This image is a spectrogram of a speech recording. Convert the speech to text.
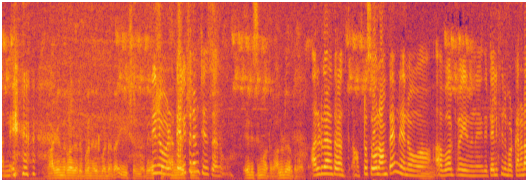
అన్ని. నాగేంద్రరావు గారు ఎప్పుడైనా ఎదురుపడ్డారా ఈ నేను టెలిఫిలిం? చేశాను. ఏది సినిమా తర్వాత? అల్లుడు గారి తర్వాత? అల్లుడు గారి తర్వాత. ఆఫ్టర్ సో లాంగ్ టైం నేను ఆ వర్క్ ఇది టెలిఫిలిం కన్నడ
